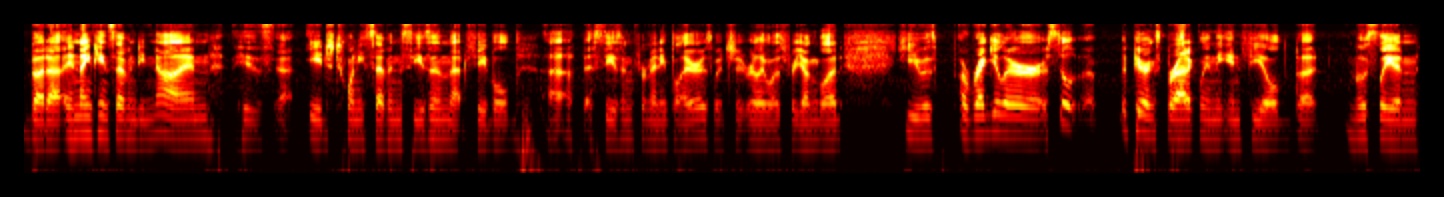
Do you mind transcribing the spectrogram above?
But uh, in 1979, his uh, age 27 season, that fabled uh, best season for many players, which it really was for Youngblood, he was a regular, still uh, appearing sporadically in the infield, but mostly in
